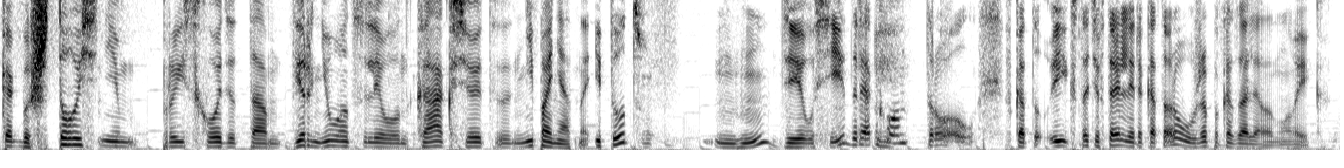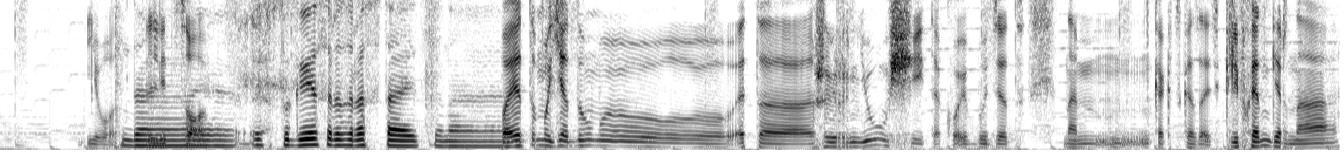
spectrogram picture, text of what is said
как бы что с ним происходит там, вернется ли он, как все это непонятно. И тут Угу, DLC для Control. В ко- и, кстати, в трейлере которого уже показали Alan Wake. Его Да, лицо. э, СПГС разрастается на... Поэтому я думаю, это жирнющий такой будет, нам, как это сказать, клиффхенгер на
